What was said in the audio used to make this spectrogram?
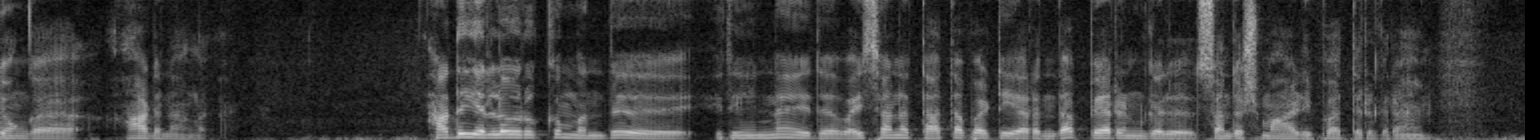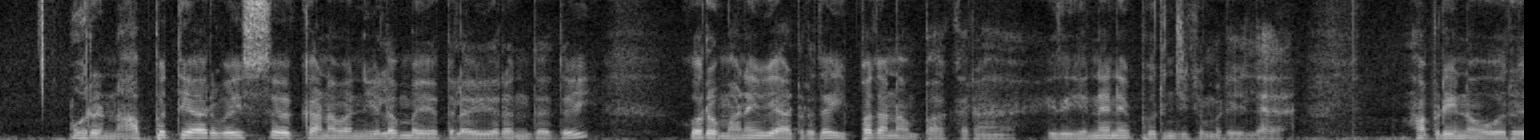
இவங்க ஆடினாங்க. அது எல்லோருக்கும் வந்து இது என்ன இது வயசான தாத்தா பாட்டி இறந்தால் பேரன்கள் சந்தோஷமாக ஆடி பார்த்துருக்குறேன். ஒரு நாற்பத்தி ஆறு வயசு கணவன் இளம் வயதில் இறந்ததை ஒரு மனைவி ஆடுறதை இப்போ தான் நான் பார்க்குறேன் இது என்னென்ன புரிஞ்சிக்க முடியல. அப்படின்னு ஒரு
